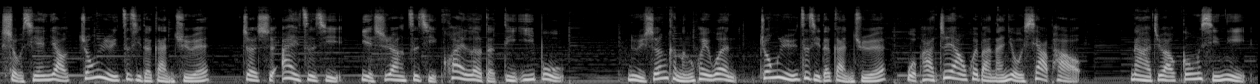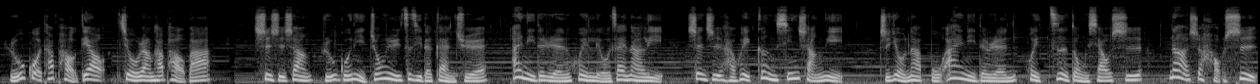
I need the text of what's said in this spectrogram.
首先要忠于自己的感觉，这是爱自己，也是让自己快乐的第一步。女生可能会问：忠于自己的感觉，我怕这样会把男友吓跑。那就要恭喜你，如果他跑掉，就让他跑吧。事实上，如果你忠于自己的感觉，爱你的人会留在那里，甚至还会更欣赏你。只有那不爱你的人会自动消失，那是好事。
